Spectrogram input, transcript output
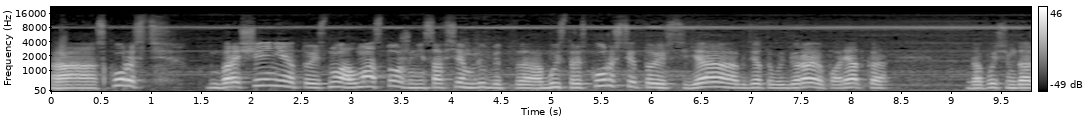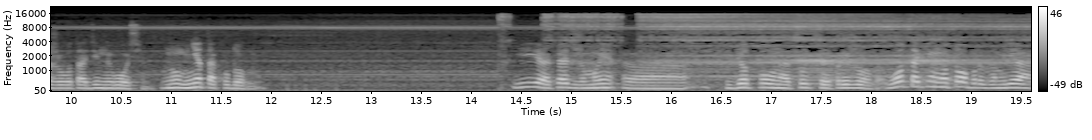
А, скорость вращения, то есть, ну, алмаз тоже не совсем любит а, быстрой скорости, то есть я где-то выбираю порядка, допустим, даже вот 1,8. Ну, мне так удобно. И опять же мы э, идет полное отсутствие прижога. Вот таким вот образом я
